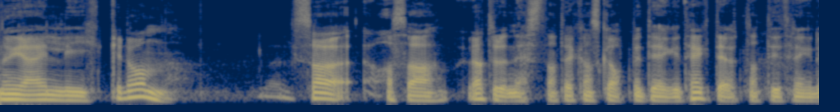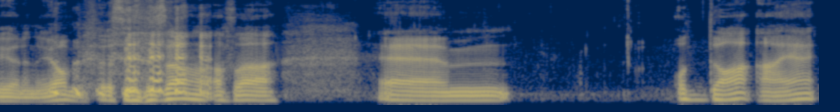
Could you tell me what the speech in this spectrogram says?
Når jeg liker noen, så altså Jeg tror nesten at jeg kan skape mitt eget hekt uten at de trenger å gjøre noe jobb, for å si det sånn. Altså, um, og da er jeg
